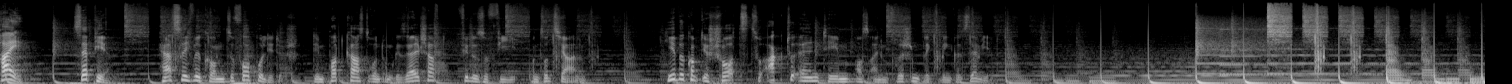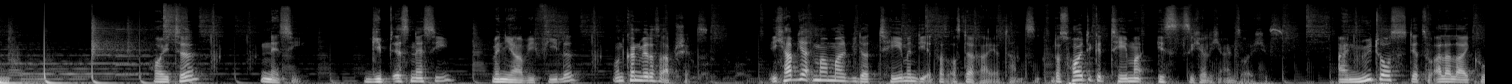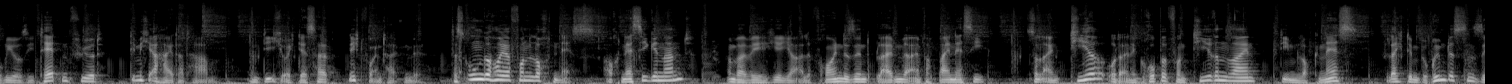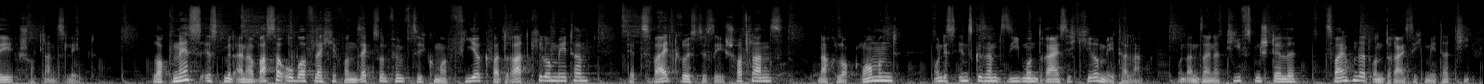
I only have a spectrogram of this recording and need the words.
Hi, Sepp hier. Herzlich willkommen zu Vorpolitisch, dem Podcast rund um Gesellschaft, Philosophie und Sozialen. Hier bekommt ihr Shorts zu aktuellen Themen aus einem frischen Blickwinkel serviert. Heute Nessie. Gibt es Nessie? Wenn ja, wie viele? Und können wir das abschätzen? Ich habe ja immer mal wieder Themen, die etwas aus der Reihe tanzen. Das heutige Thema ist sicherlich ein solches. Ein Mythos, der zu allerlei Kuriositäten führt, die mich erheitert haben und die ich euch deshalb nicht vorenthalten will. Das Ungeheuer von Loch Ness, auch Nessie genannt, und weil wir hier ja alle Freunde sind, bleiben wir einfach bei Nessie, soll ein Tier oder eine Gruppe von Tieren sein, die im Loch Ness, vielleicht dem berühmtesten See Schottlands, lebt. Loch Ness ist mit einer Wasseroberfläche von 56,4 Quadratkilometern der zweitgrößte See Schottlands nach Loch Lomond und ist insgesamt 37 Kilometer lang und an seiner tiefsten Stelle 230 Meter tief.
